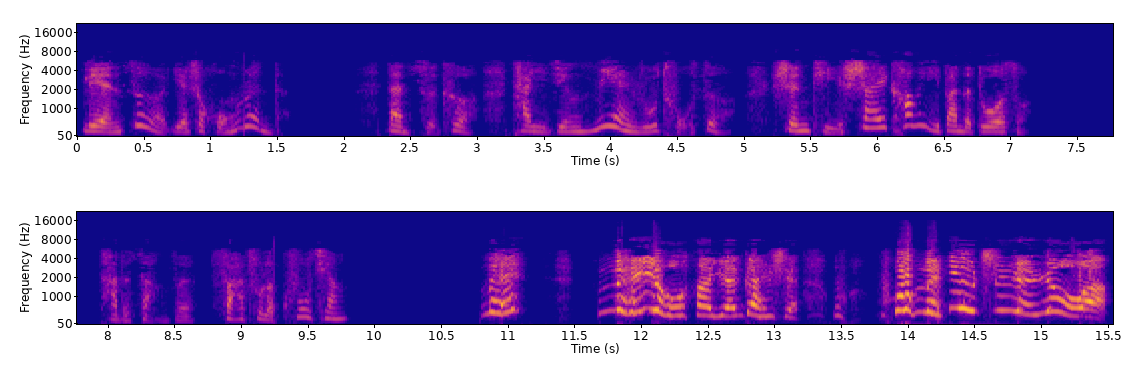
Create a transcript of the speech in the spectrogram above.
脸色也是红润的。但此刻他已经面如土色，身体筛糠一般的哆嗦。他的嗓子发出了哭腔：“没，没有啊，袁干事，我我没有吃人肉啊，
